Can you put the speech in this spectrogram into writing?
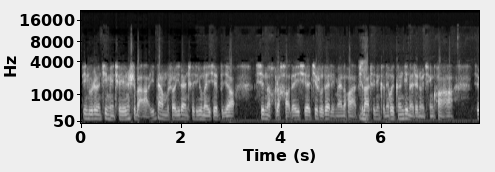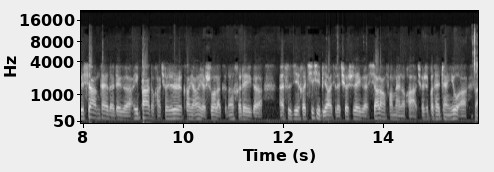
盯住这种精品车型，是吧？啊，一旦我们说一旦车型用了一些比较新的或者好的一些技术在里面的话，其他车型肯定会跟进的这种情况啊。其实上代的这个 A 八的话，确实刚杨也说了，可能和这个 S 级和七系比较起来，确实这个销量方面的话，确实不太占优啊。对，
